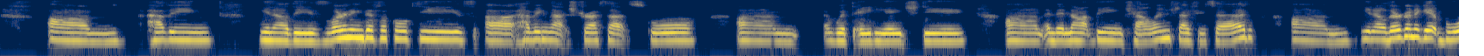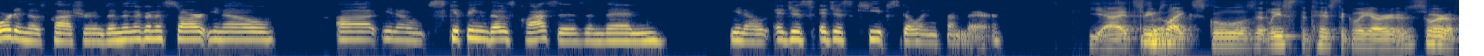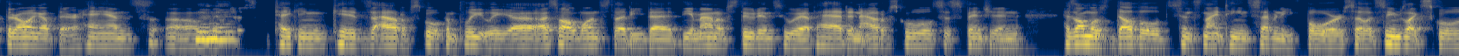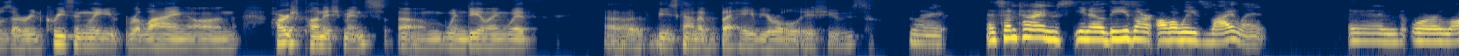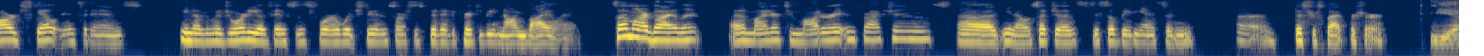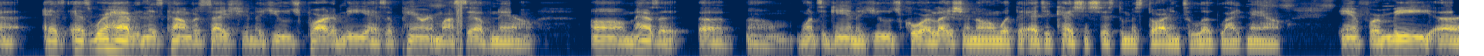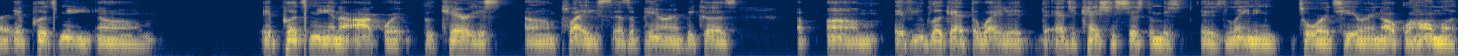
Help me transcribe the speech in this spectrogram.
um, having, you know, these learning difficulties, uh, having that stress at school um, with ADHD, um, and then not being challenged, as you said, um, you know, they're going to get bored in those classrooms and then they're going to start, you know, uh, you know, skipping those classes and then, you know, it just it just keeps going from there. Yeah, it seems like schools, at least statistically, are sort of throwing up their hands um, mm-hmm. and just taking kids out of school completely. Uh, I saw one study that the amount of students who have had an out of school suspension has almost doubled since 1974. So it seems like schools are increasingly relying on harsh punishments um, when dealing with uh, these kind of behavioral issues. Right. And sometimes, you know, these aren't always violent and or large scale incidents. You know, the majority of offenses for which students are suspended appear to be nonviolent. Some are violent, uh, minor to moderate infractions, uh, you know, such as disobedience and uh, disrespect for sure. Yeah, as as we're having this conversation, a huge part of me as a parent myself now um, has a um, once again a huge correlation on what the education system is starting to look like now, and for me, uh, it puts me um, it puts me in an awkward, precarious um, place as a parent because um, if you look at the way that the education system is is leaning towards here in Oklahoma,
